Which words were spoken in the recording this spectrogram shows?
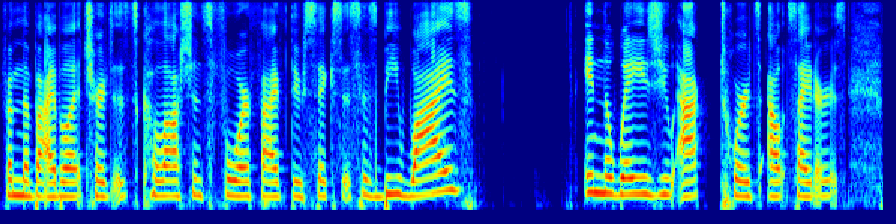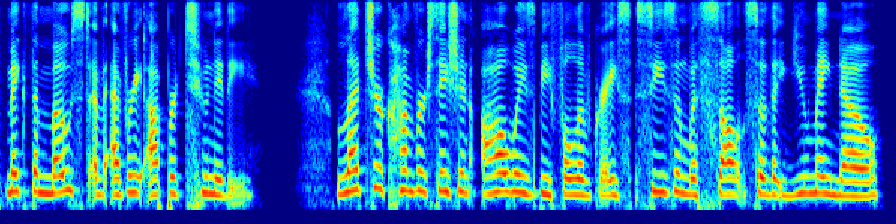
from the Bible at church. It's Colossians 4 5 through 6. It says, Be wise in the ways you act towards outsiders, make the most of every opportunity. Let your conversation always be full of grace, seasoned with salt, so that you may know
